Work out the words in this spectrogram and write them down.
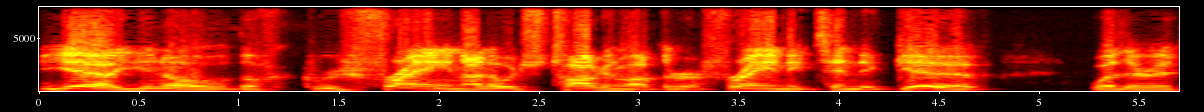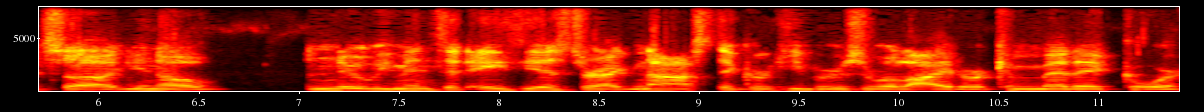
Yeah, you know the refrain. I know what you're talking about. The refrain they tend to give, whether it's uh, you know, newly minted atheist or agnostic or Hebrew Israelite or Kemetic or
